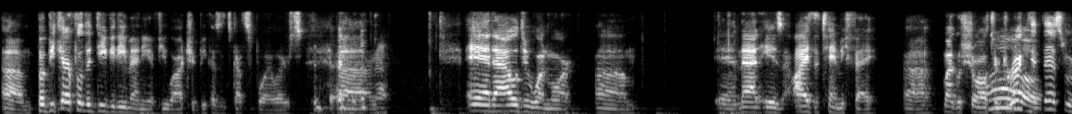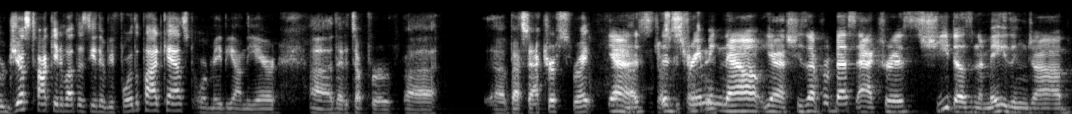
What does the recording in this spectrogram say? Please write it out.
Um, but be careful of the DVD menu if you watch it because it's got spoilers. Um, and I'll do one more, um, and that is Eyes of Tammy Faye. Uh, Michael Showalter Oh. directed this. We were just talking about this either before the podcast or maybe on the air uh, that it's up for uh, uh, Best Actress, right? Yeah, Uh, it's, it's streaming Chastain. now. Yeah, she's up for Best Actress. She does an amazing job.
